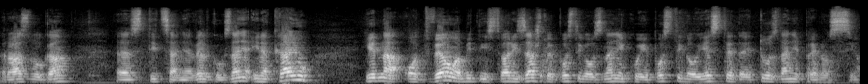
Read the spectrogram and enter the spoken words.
razloga e, sticanja velikog znanja. I na kraju, jedna od veoma bitnih stvari zašto je postigao znanje koje je postigao jeste da je to znanje prenosio.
